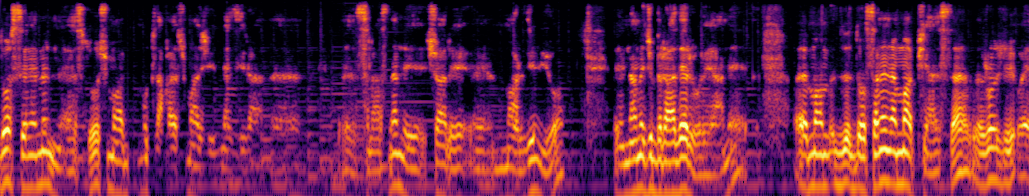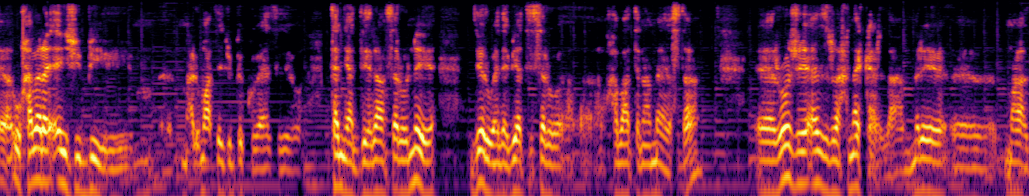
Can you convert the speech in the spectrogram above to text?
دوست من استو شما مطلقا شما جی نزیره سلاسنن شهر ماردینیو نامج برادر رو یعنی ما دوستانه نما پیاسته روز او خبر ای جی بی معلومات جو بکویت تنیا دیران سر و نه دیر و ادبیاتی سر و خبات نامه است روز از رخ نکردم. مره ما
